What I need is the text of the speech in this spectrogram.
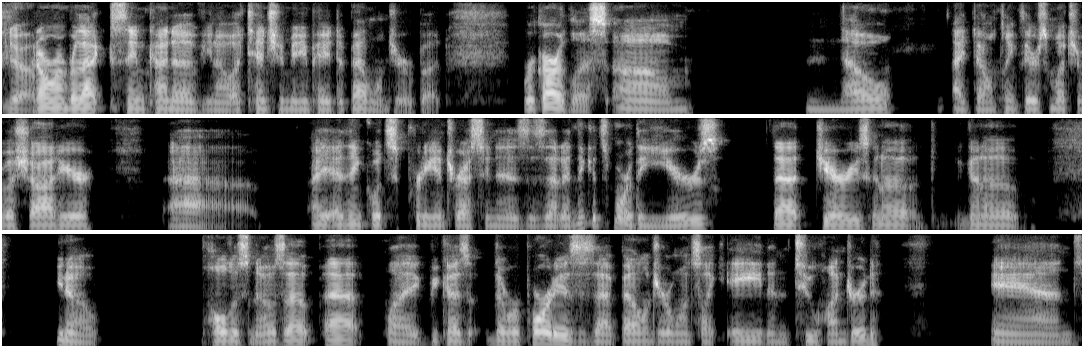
Yeah. I don't remember that same kind of, you know, attention being paid to Bellinger, but regardless, um no, I don't think there's much of a shot here. Uh I, I think what's pretty interesting is is that I think it's more the years that Jerry's gonna gonna, you know, hold his nose up at like because the report is is that Bellinger wants like eight and two hundred and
